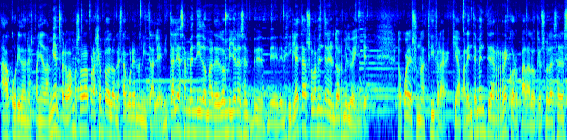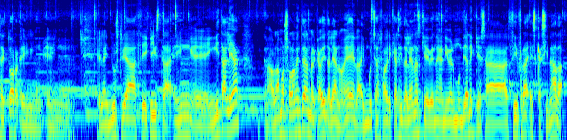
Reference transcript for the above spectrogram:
ha ocurrido en España también, pero vamos a hablar, por ejemplo, de lo que está ocurriendo en Italia. En Italia se han vendido más de 2 millones de bicicletas solamente en el 2020, lo cual es una cifra que aparentemente es récord para lo que suele ser el sector en, la industria ciclista en, eh, en Italia, hablamos solamente del mercado italiano, ¿eh? hay muchas fábricas italianas que venden a nivel mundial y que esa cifra es casi nada,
